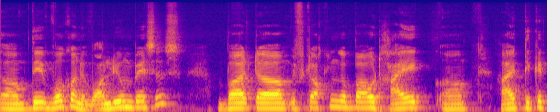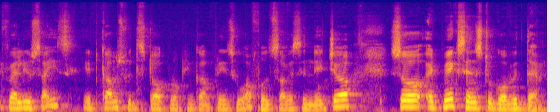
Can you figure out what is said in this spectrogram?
um, they work on a volume basis, but um, if you're talking about high uh, high ticket value size, it comes with stock broking companies who are full service in nature. So it makes sense to go with them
